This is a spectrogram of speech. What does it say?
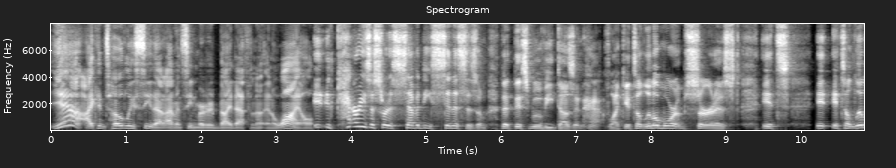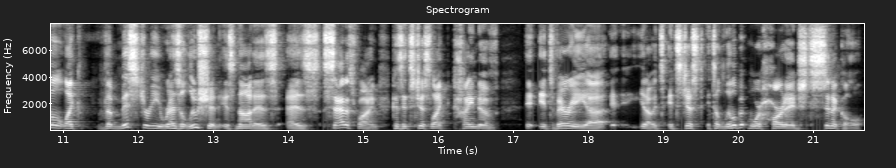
Yeah, I can totally see that. I haven't seen Murdered by Death in a, in a while. It, it, carries a sort of 70s cynicism that this movie doesn't have. Like it's a little more absurdist. It's it, it's a little like the mystery resolution is not as as satisfying because it's just like kind of it, it's very uh, you know it's it's just it's a little bit more hard edged, cynical.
